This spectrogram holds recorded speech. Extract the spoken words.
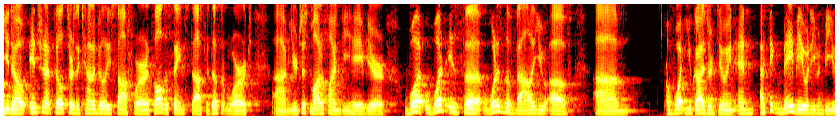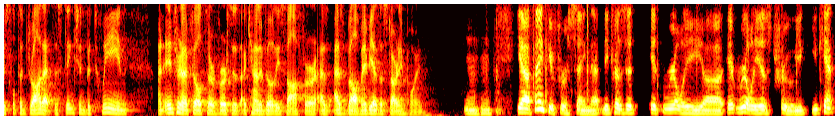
you know, internet filters, accountability software, it's all the same stuff. It doesn't work. Um, you're just modifying behavior. What, what is the, what is the value of, um, of what you guys are doing? And I think maybe it would even be useful to draw that distinction between an internet filter versus accountability software as, as well, maybe as a starting point. Mm-hmm. Yeah, thank you for saying that because it it really uh, it really is true. You you can't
